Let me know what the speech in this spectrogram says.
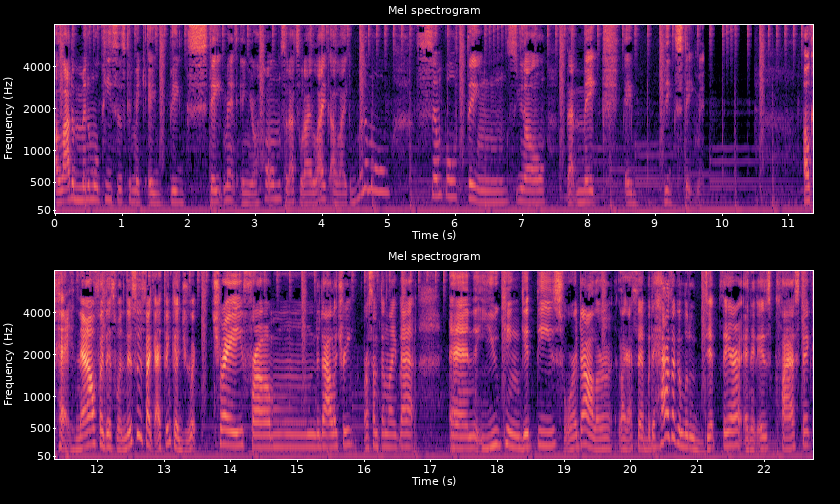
A lot of minimal pieces can make a big statement in your home. So that's what I like. I like minimal simple things you know that make a big statement. Okay, now for this one. This is like, I think a drip tray from the Dollar Tree or something like that and you can get these for a dollar like i said but it has like a little dip there and it is plastic.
